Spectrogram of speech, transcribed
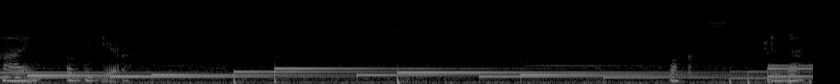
time of the year. Focus, relax,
